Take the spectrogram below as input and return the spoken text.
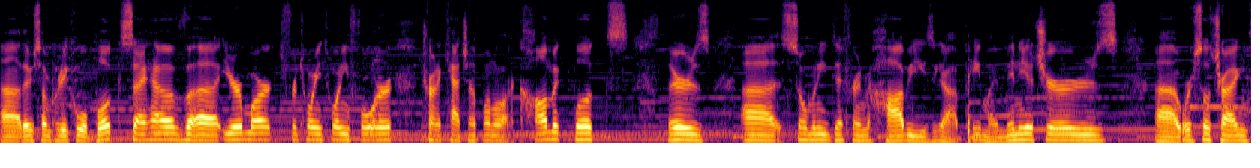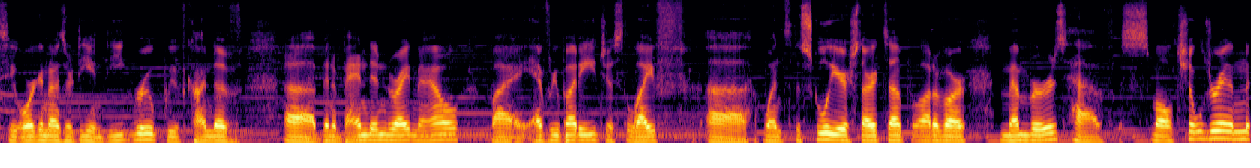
Uh, there's some pretty cool books I have uh, earmarked for 2024. Trying to catch up on a lot of comic books. There's uh, so many different hobbies. I got paint my miniatures. Uh, we're still trying to organize our D and D group. We've kind of been abandoned right now by everybody. Just life uh, once the school year starts up, a lot of our members have small children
